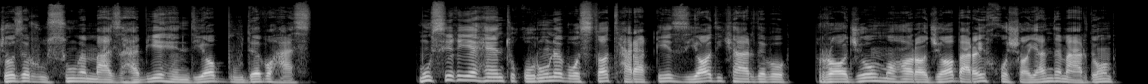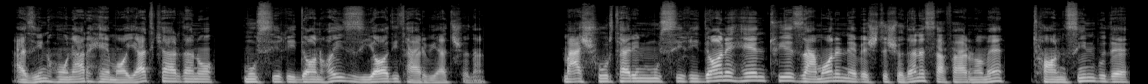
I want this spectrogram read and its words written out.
جز رسوم مذهبی هندیا بوده و هست. موسیقی هند تو قرون وسطا ترقی زیادی کرده و راجه و مهاراجا برای خوشایند مردم از این هنر حمایت کردن و موسیقیدانهای زیادی تربیت شدن. مشهورترین موسیقیدان هند توی زمان نوشته شدن سفرنامه تانسین بوده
